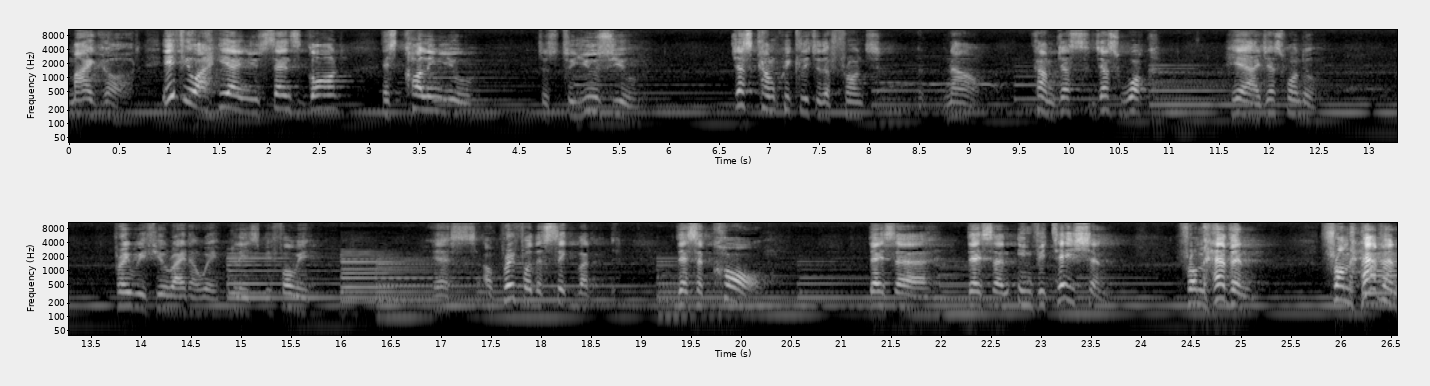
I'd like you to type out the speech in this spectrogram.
My God. If you are here and you sense God is calling you to, to use you, just come quickly to the front now. Come, just just walk here. I just want to pray with you right away, please, before we. Yes, I'll pray for the sick, but there's a call. There's a there's an invitation from heaven. From heaven.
